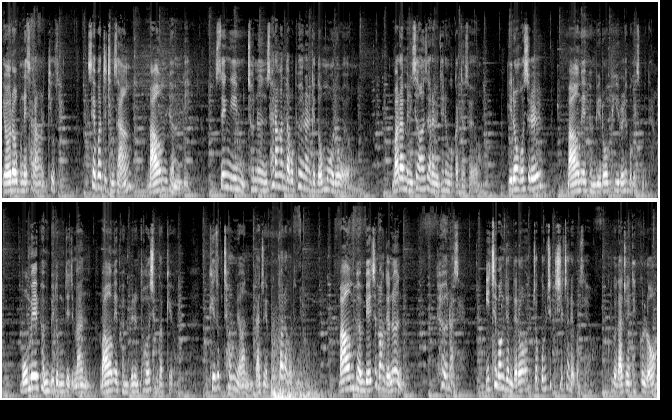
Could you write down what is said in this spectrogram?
여러분의 사랑을 키우세요. 세 번째 증상, 마음 변비. 선생님, 저는 사랑한다고 표현하는 게 너무 어려워요. 말하면 이상한 사람이 되는 것 같아서요. 이런 것을 마음의 변비로 비유를 해보겠습니다. 몸의 변비도 문제지만 마음의 변비는 더 심각해요. 계속 참으면 나중에 폭발하거든요. 마음 변비의 처방전은 표현하세요. 이 처방전대로 조금씩 실천해보세요. 그리고 나중에 댓글로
